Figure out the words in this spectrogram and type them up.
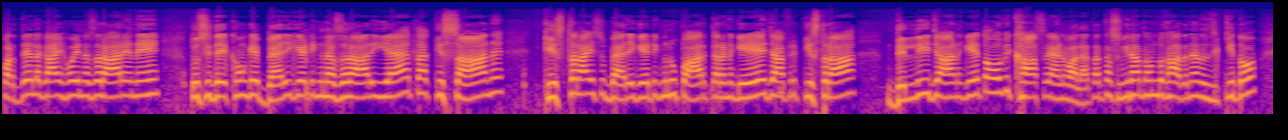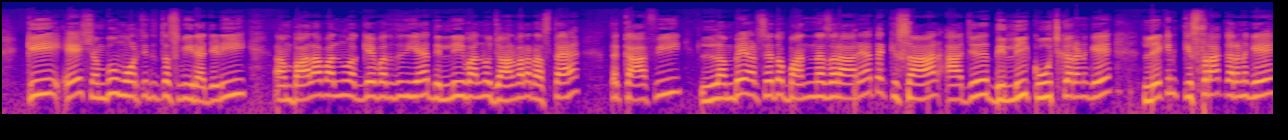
ਪਰਦੇ ਲਗਾਏ ਹੋਏ ਨਜ਼ਰ ਆ ਰਹੇ ਨੇ। ਤੁਸੀਂ ਦੇਖੋਗੇ ਬੈਰੀਗੇਟਿੰਗ ਨਜ਼ਰ ਆ ਰਹੀ ਹੈ। ਤਾਂ ਕਿਸਾਨ ਕਿਸ ਤਰ੍ਹਾਂ ਇਸ ਬੈਰੀਗੇਟਿੰਗ ਨੂੰ ਪਾਰ ਕਰਨਗੇ ਜਾਂ ਫਿਰ ਕਿਸ ਤਰ੍ਹਾਂ ਦਿੱਲੀ ਜਾਣਗੇ ਤਾਂ ਉਹ ਵੀ ਖਾਸ ਰਹਿਣ ਵਾਲਾ ਤਾਂ ਤਸਵੀਰਾਂ ਤੁਹਾਨੂੰ ਦਿਖਾ ਦਿੰਦੇ ਹਾਂ ਨਜ਼ਦੀਕੀ ਤੋਂ। ਕਿ ਇਹ ਸ਼ੰਭੂ ਮੋਰਚੇ ਦੀ ਤਸਵੀਰ ਹੈ, ਜਿਹੜੀ ਅੰਬਾਲਾ ਵੱਲ ਨੂੰ ਅੱਗੇ ਵੱਧਦੀ ਹੈ, ਦਿੱਲੀ ਵੱਲ ਨੂੰ ਜਾਣ ਵਾਲਾ ਰਸਤਾ ਹੈ, ਤਾਂ ਕਾਫੀ ਲੰਬੇ ਅਰਸੇ ਤੋਂ ਬੰਦ ਨਜ਼ਰ ਆ ਰਿਹਾ ਤੇ ਕਿਸਾਨ ਅੱਜ ਦਿੱਲੀ ਕੂਚ ਕਰਨਗੇ, ਲੇਕਿਨ ਕਿਸ ਤਰ੍ਹਾਂ ਕਰਨਗੇ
